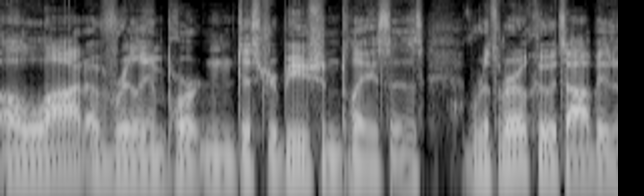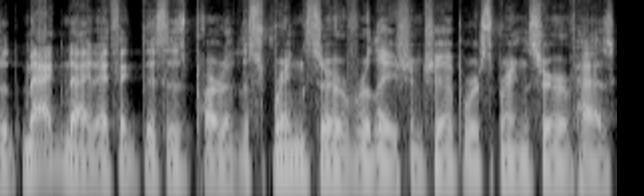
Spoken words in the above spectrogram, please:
a lot of really important distribution places. With Roku, it's obvious. With Magnite, I think this is part of the SpringServe relationship where SpringServe has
